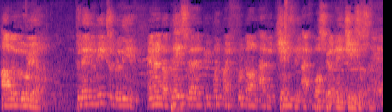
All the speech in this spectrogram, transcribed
Hallelujah. Today you need to believe, amen, the place where I put my foot on, I will change the atmosphere in Jesus' name.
